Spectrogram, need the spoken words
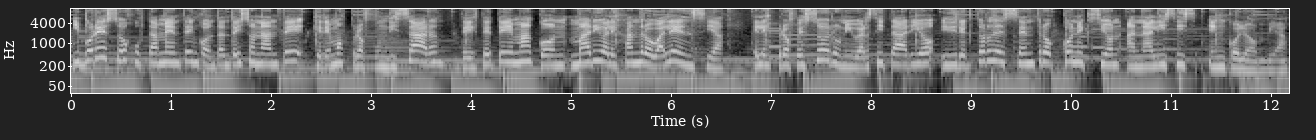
Y por eso, justamente en Contante y Sonante, queremos profundizar de este tema con Mario Alejandro Valencia. Él es profesor universitario y director del Centro Conexión Análisis en Colombia.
